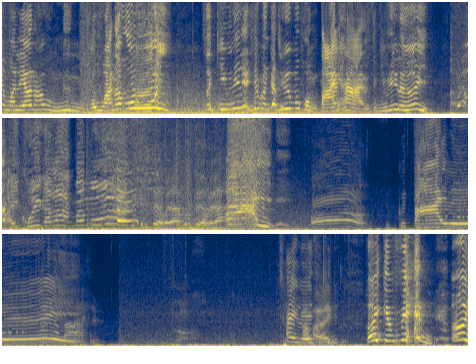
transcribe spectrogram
พมาแล้วนะครับผมหนึ่งตัวนะโอ้ย สกิลนี่แหละที่มันกระทืบพวกผมตายห่าสกิลนี่เลยไปคุยกับลากมะม่วงคุณเสือไม่ได้คุณเสือไม่ได้ไอ้ายโอ้กูตายเลย ใช่เลยสกิลเฮ้ยเกมฟินเฮ้ย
